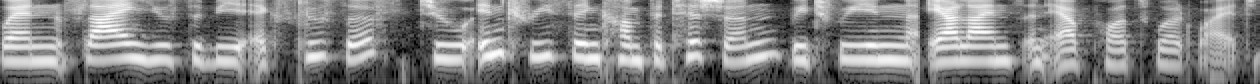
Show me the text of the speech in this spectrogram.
when flying used to be exclusive, to increasing competition between airlines and airports worldwide.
